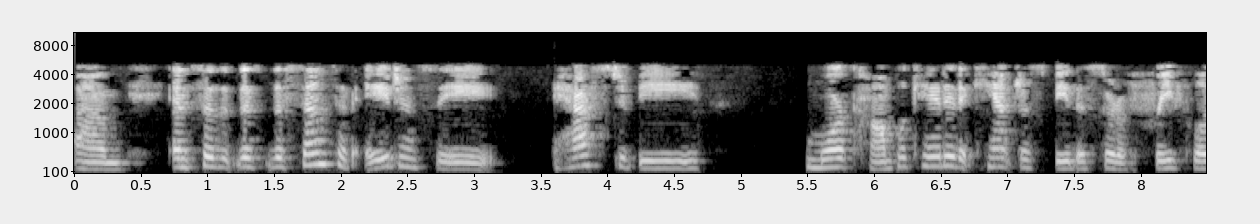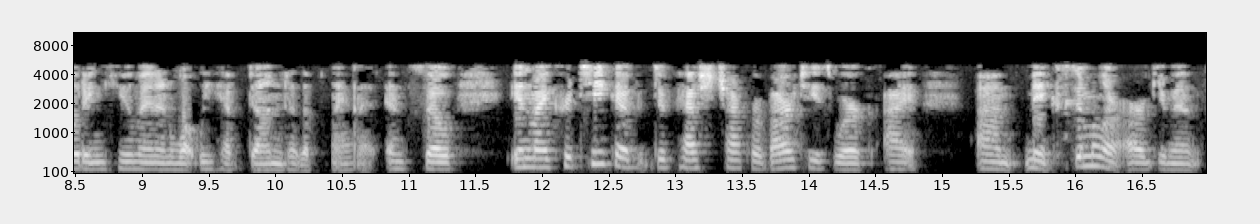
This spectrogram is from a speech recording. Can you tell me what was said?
Um, and so the, the, the sense of agency has to be more complicated. It can't just be this sort of free floating human and what we have done to the planet. And so in my critique of Dipesh Chakrabarty's work, I um, make similar arguments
